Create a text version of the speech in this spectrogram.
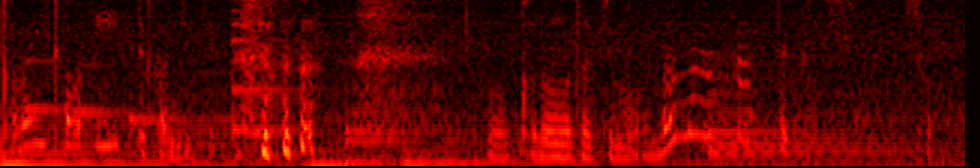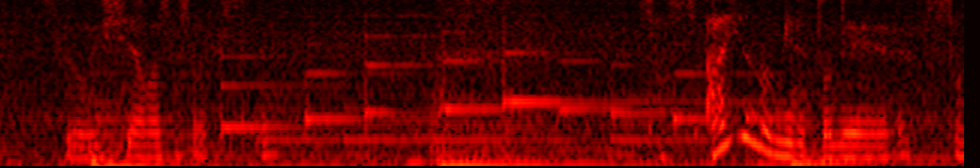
可愛い可愛いって感じで もう子供たちも「ママ!」って感じそうすごい幸せそうですねそうそうああいうの見るとねそう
